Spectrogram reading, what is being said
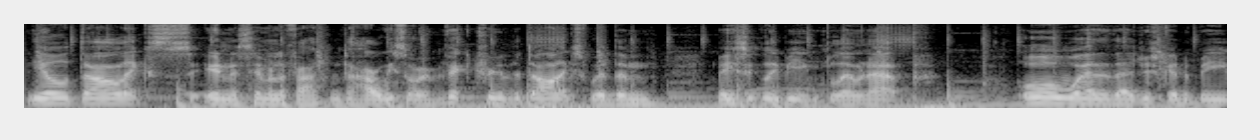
the old Daleks in a similar fashion to how we saw in Victory of the Daleks, with them basically being blown up, or whether they're just going to be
